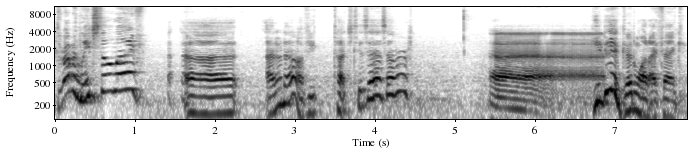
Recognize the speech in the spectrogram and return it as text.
is Robin Leach still alive? Uh, I don't know. Have you touched his ass ever? Uh, He'd be a good one, I think.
